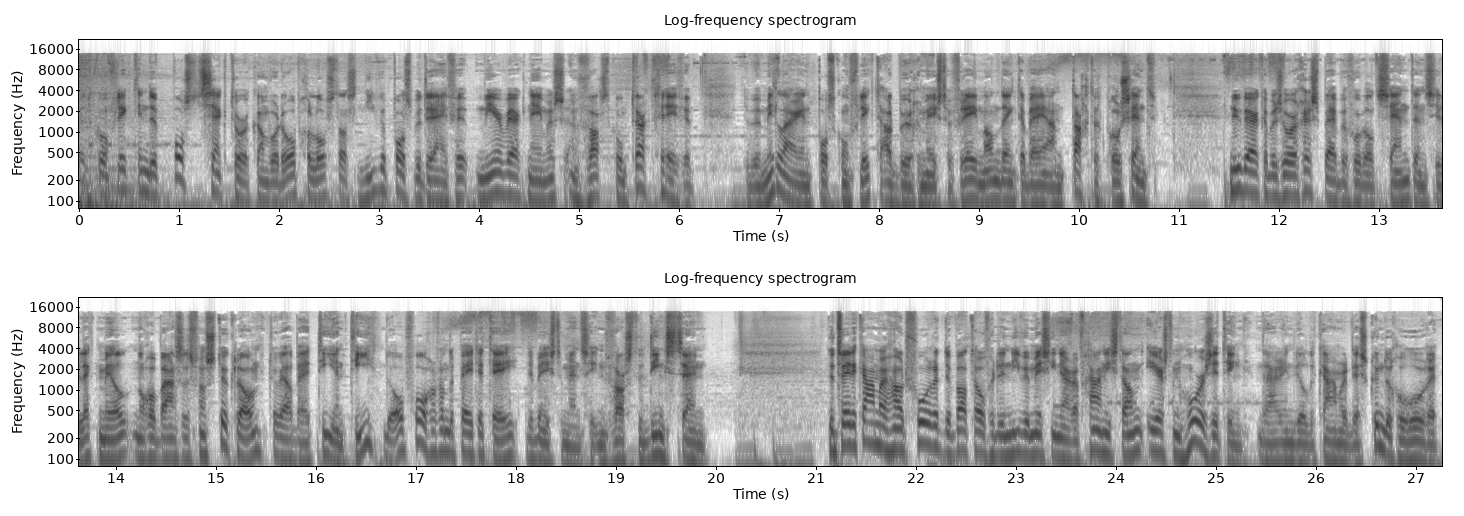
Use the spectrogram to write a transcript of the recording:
Het conflict in de postsector kan worden opgelost als nieuwe postbedrijven meer werknemers een vast contract geven. De bemiddelaar in het postconflict, oud-burgemeester Vreeman, denkt daarbij aan 80 procent. Nu werken bezorgers bij bijvoorbeeld Cent en Selectmail nog op basis van stukloon, terwijl bij TNT, de opvolger van de PTT, de meeste mensen in vaste dienst zijn. De Tweede Kamer houdt voor het debat over de nieuwe missie naar Afghanistan eerst een hoorzitting. Daarin wil de Kamer deskundigen horen.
